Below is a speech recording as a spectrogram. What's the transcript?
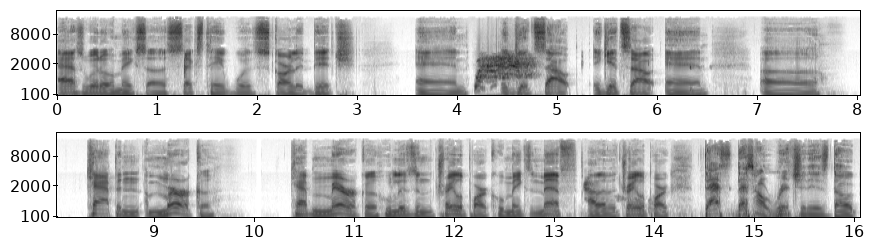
Ass Widow makes a sex tape with Scarlet Bitch, and it gets out. It gets out, and uh, Captain America, Captain America, who lives in the trailer park, who makes meth out of the trailer park. That's that's how rich it is, dog.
